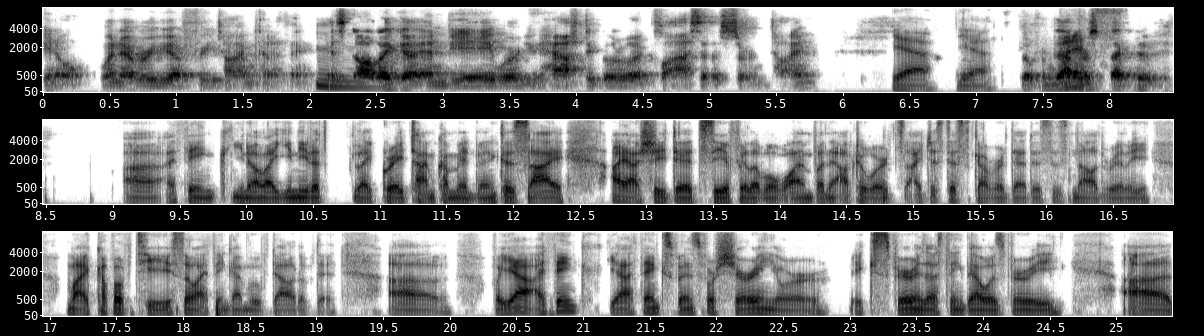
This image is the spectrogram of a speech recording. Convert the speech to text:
you know, whenever you have free time, kind of thing. Mm. It's not like an MBA where you have to go to a class at a certain time. Yeah, yeah. So from that but perspective, uh, I think you know like you need a like great time commitment because I I actually did see CFA level one, but then afterwards I just discovered that this is not really my cup of tea, so I think I moved out of it. Uh, but yeah, I think yeah, thanks Vince for sharing your experience. I think that was very uh,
